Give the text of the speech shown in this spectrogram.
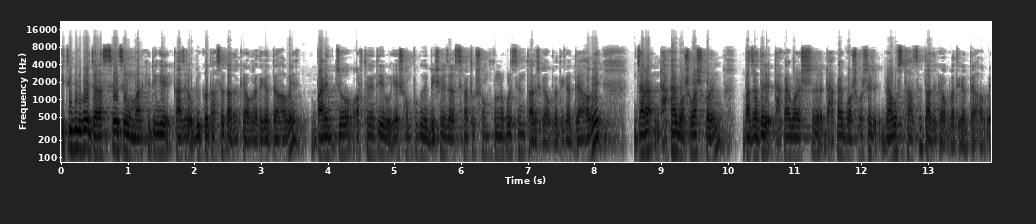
ইতিপূর্বে যারা সেলস এবং মার্কেটিং এর কাজের অভিজ্ঞতা আছে, তাদেরকে অগ্রাধিকার দেওয়া হবে। বাণিজ্য, অর্থনীতি এবং এ সম্পর্কিত বিষয়ে যারা স্নাতক সম্পন্ন করেছেন, তাদেরকে অগ্রাধিকার দেওয়া হবে। যারা ঢাকায় বসবাস করেন বা যাদের ঢাকায় বয়স ঢাকায় বসবাসের ব্যবস্থা আছে, তাদেরকে অগ্রাধিকার দেওয়া হবে।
